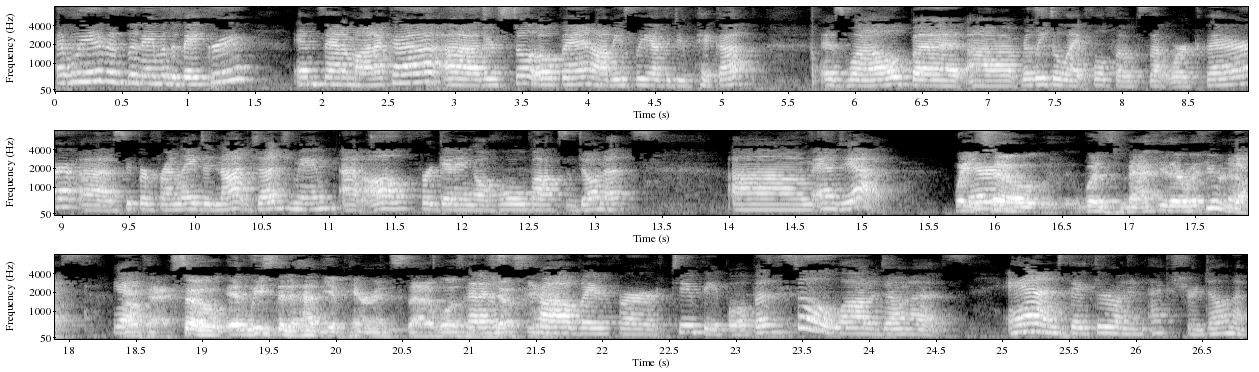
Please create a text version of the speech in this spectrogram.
I believe, is the name of the bakery in Santa Monica. Uh, they're still open. Obviously, you have to do pickup. as well, but uh, really delightful folks that work there. Uh, super friendly. Did not judge me at all for getting a whole box of donuts. Um, and yeah, Wait, so was Matthew there with you or no? yes, yeah. Okay, so at least it had the appearance that it wasn't That is just you. probably for two people, but it's still a lot of donuts. And they threw in an extra donut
